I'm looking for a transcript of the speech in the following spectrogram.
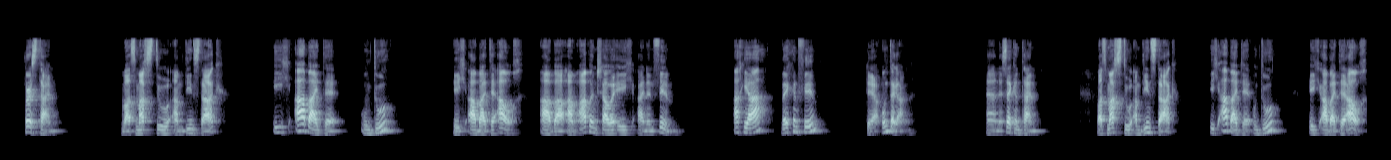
first time. Was machst du am Dienstag? Ich arbeite. Und du? Ich arbeite auch, aber am Abend schaue ich einen Film. Ach ja, welchen Film? Der Untergang. And a second time. Was machst du am Dienstag? Ich arbeite. Und du? Ich arbeite auch,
